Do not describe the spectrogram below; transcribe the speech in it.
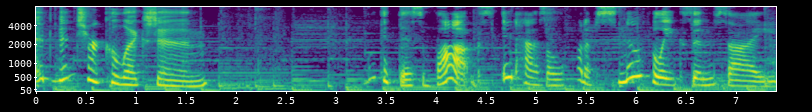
Adventure Collection! Look at this box! It has a lot of snowflakes inside!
